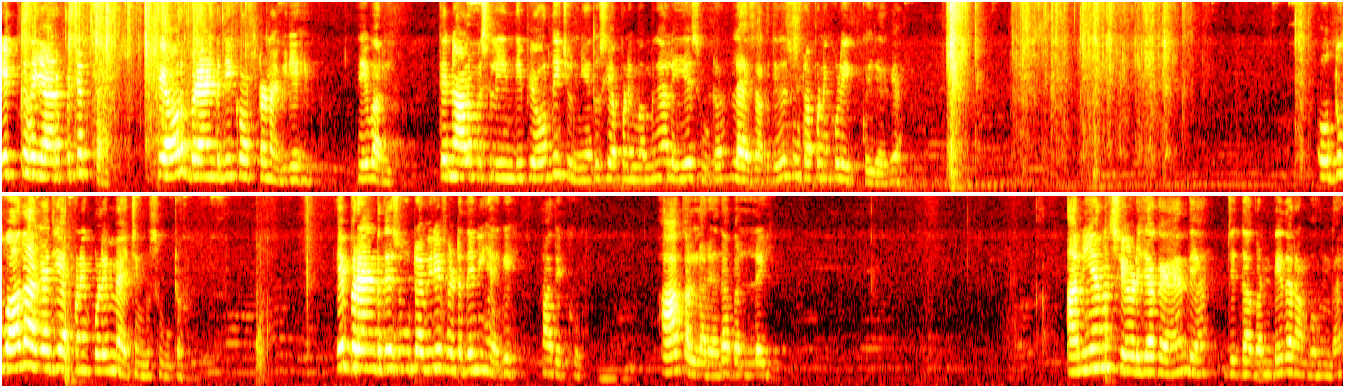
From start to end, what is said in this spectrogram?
1075 ਪਿਓਰ ਬ੍ਰਾਂਡ ਦੀ ਕਾਟਨ ਹੈ ਵੀਰੇ ਇਹ ਇਹ ਵਾਲੀ। ਤੇ ਨਾਲ ਮਸਲੀਨ ਦੀ ਪਿਓਰ ਦੀ ਚੁੰਨੀ ਹੈ ਤੁਸੀਂ ਆਪਣੇ ਮੰਮੀਆਂ ਲਈ ਇਹ ਸੂਟ ਲੈ ਸਕਦੇ ਹੋ, ਇਹ ਸੂਟ ਆਪਣੇ ਕੋਲ ਇੱਕੋ ਹੀ ਰਹਿ ਗਿਆ। ਉਦੋਂ ਬਾਅਦ ਆ ਗਿਆ ਜੀ ਆਪਣੇ ਕੋਲੇ ਮੈਚਿੰਗ ਸੂਟ। ਇਹ ਬ੍ਰਾਂਡ ਦੇ ਸੂਟ ਆ ਵੀਰੇ, ਫਿੱਟਦੇ ਨਹੀਂ ਹੈਗੇ। ਆ ਦੇਖੋ, ਆਹ ਕਲਰ ਇਹਦਾ ਬੱਲੇ ਹੀ। ਅਨੀਅਨ ਸ਼ੇਡ ਜਿਹਾ ਕਹਿੰਦੇ ਆ, ਜਿੱਦਾਂ ਗੰਡੇ ਦਾ ਰੰਗ ਹੁੰਦਾ।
